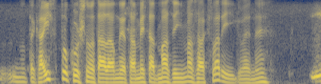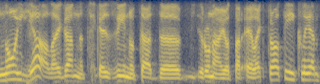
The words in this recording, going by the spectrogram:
nu, kā izplukuši no tādām lietām. Mēs tādi maziņi, mazāk svarīgi, vai ne? Nu, jā, lai gan, cik es zinu, tad runājot par elektrotīkliem,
